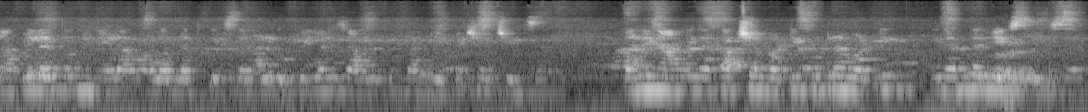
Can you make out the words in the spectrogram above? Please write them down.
నా పిల్లలతో నేను ఎలా వాళ్ళ బ్రతికిస్తాను నలుగురు పిల్లలు చదువుకుంటా అని చెప్పేసి వచ్చింది సార్. కానీ నా మీద కక్ష బట్టి కుట్ర బట్టి ఇదంతా చేస్తుంది సార్.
